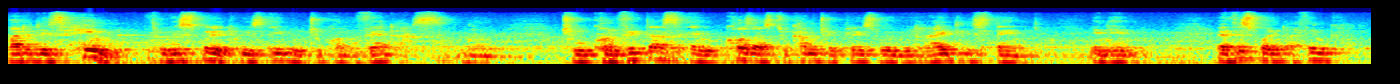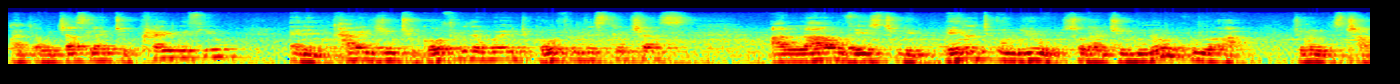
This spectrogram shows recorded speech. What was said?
but it is Him through His Spirit who is able to convert us, you know, to convict us and cause us to come to a place where we rightly stand in Him. At this point, I think I I would just like to pray with you and encourage you to go through the Word, go through the Scriptures, allow this to be built in you so that you know who you are during these trou-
